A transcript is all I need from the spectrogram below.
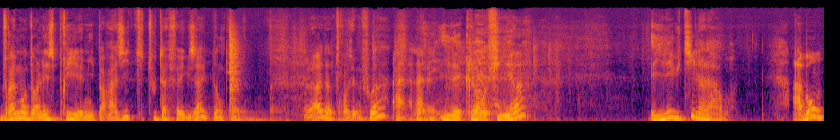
vraiment dans l'esprit hémiparasite, tout à fait exact. Donc voilà, la troisième fois. Ah là là, Euh, Il est chlorophylien et il est utile à l'arbre. Ah bon?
